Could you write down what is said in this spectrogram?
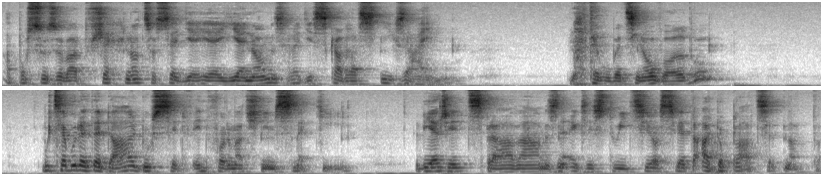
a posuzovat všechno, co se děje jenom z hlediska vlastních zájmů. Máte vůbec jinou volbu? Buď se budete dál dusit v informačním smetí, věřit zprávám z neexistujícího světa a doplácet na to.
